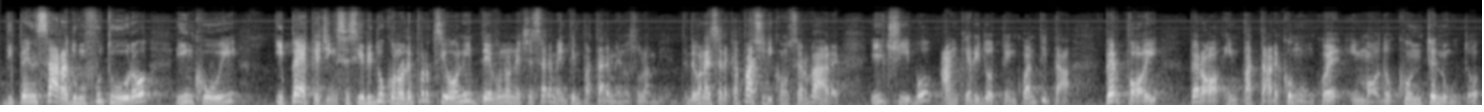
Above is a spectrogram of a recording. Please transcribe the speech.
di pensare ad un futuro in cui i packaging, se si riducono le porzioni, devono necessariamente impattare meno sull'ambiente, devono essere capaci di conservare il cibo, anche ridotto in quantità, per poi però impattare comunque in modo contenuto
